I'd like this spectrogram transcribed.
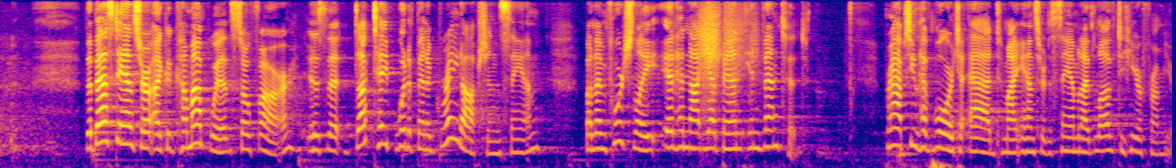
the best answer I could come up with so far is that duct tape would have been a great option, Sam, but unfortunately, it had not yet been invented. Perhaps you have more to add to my answer to Sam, and I'd love to hear from you.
